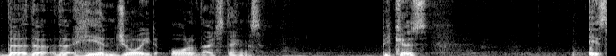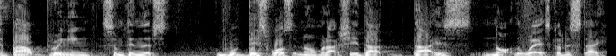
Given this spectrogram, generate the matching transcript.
the, the, the, he enjoyed all of those things because it's about bringing something that's well, this was the norm, but actually that that is not the way it's going to stay.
